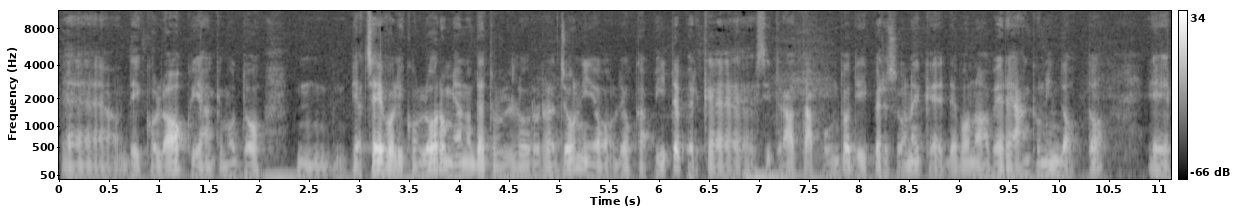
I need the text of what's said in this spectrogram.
eh, dei colloqui anche molto mh, mm, piacevoli con loro, mi hanno detto le loro ragioni, io le ho capite perché si tratta appunto di persone che devono avere anche un indotto eh,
